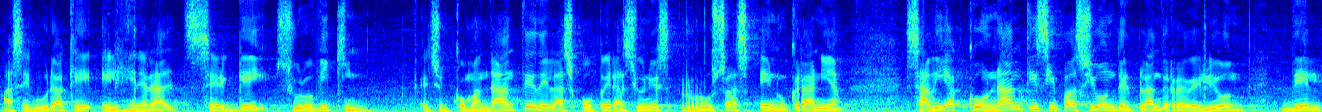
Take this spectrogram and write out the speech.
asegura que el general Sergei Surovikin, el subcomandante de las operaciones rusas en Ucrania, sabía con anticipación del plan de rebelión del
